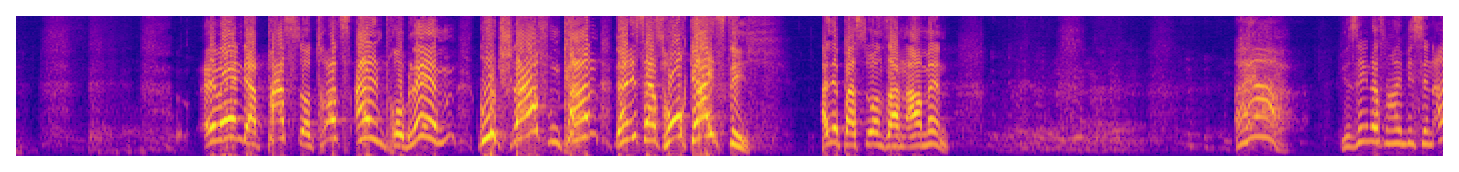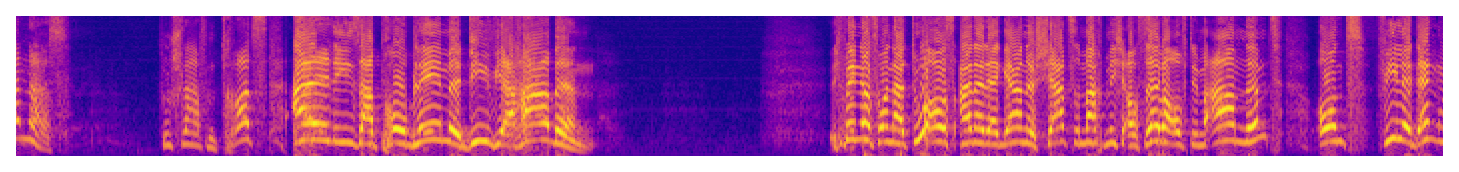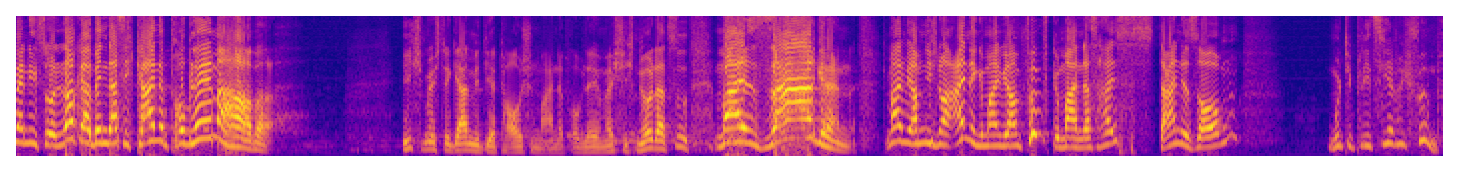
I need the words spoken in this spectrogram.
Wenn der Pastor trotz allen Problemen gut schlafen kann, dann ist das hochgeistig. Alle Pastoren sagen Amen. Ah ja, wir sehen das mal ein bisschen anders. Zu schlafen trotz all dieser Probleme, die wir haben. Ich bin ja von Natur aus einer, der gerne Scherze macht, mich auch selber auf den Arm nimmt. Und viele denken, wenn ich so locker bin, dass ich keine Probleme habe. Ich möchte gern mit dir tauschen, meine Probleme, möchte ich nur dazu mal sagen. Ich meine, wir haben nicht nur eine Gemeinde, wir haben fünf Gemeinden. Das heißt, deine Sorgen multipliziert durch fünf.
